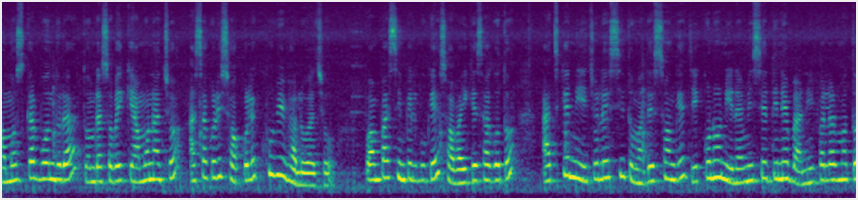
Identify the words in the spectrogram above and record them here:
নমস্কার বন্ধুরা, তোমরা সবাই কেমন আছো? আশা করি সকলে খুবই ভালো আছো। পম্পা সিম্পল কুকে সবাইকে স্বাগত। আজকে নিয়ে চলে এসেছি তোমাদের সঙ্গে যে কোনো নিরামিষের দিনে বানিয়ে ফেলার মতো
